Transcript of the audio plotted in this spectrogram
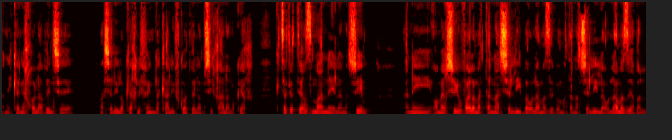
אני כן יכול להבין שמה שלי לוקח לפעמים דקה לבכות ולהמשיך הלאה, לוקח קצת יותר זמן אה, לאנשים. אני אומר שיובל המתנה שלי בעולם הזה והמתנה שלי לעולם הזה, אבל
